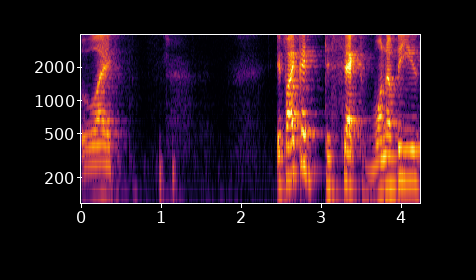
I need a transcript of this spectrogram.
like. If I could dissect one of these,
